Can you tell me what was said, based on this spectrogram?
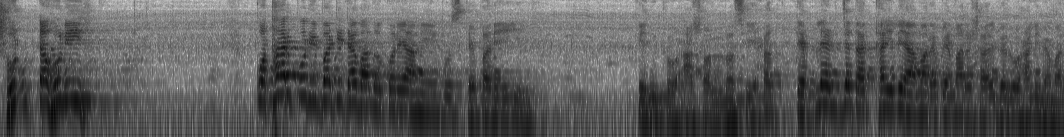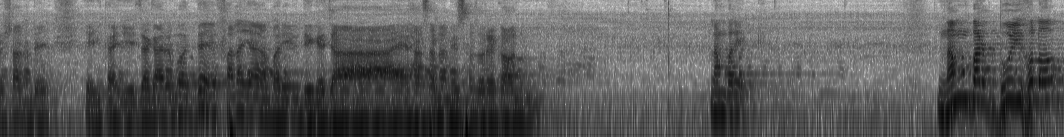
সুরটা হুনি কথার পরিপাটিটা ভালো করে আমি বুঝতে পারি। কিন্তু আসল নসিহত, ট্যাবলেট যেটা খাইলে আমার বেমার সারবে, রুহানি বেমার সারবে, এইটা এই জায়গার মধ্যে ফালাইয়া বাড়ির দিকে যায়। হাসান আমি সজরে কন। নাম্বার এক। নাম্বার দুই হলো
